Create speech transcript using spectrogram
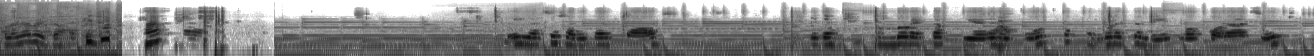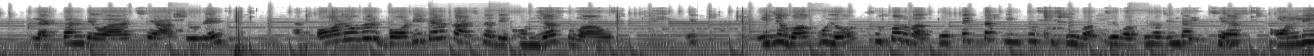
খোলা যাবে এটা? কিছু হ্যাঁ? এই আছে শাড়িটার কাজ এটা সুন্দর একটা ফ্লেয়ারের ওপর খুব সুন্দর একটা লেস ওয়ার্ক করা আছে। লাটকান দেওয়া আছে আসলে। অল ওভার বডিটার কাজটা দেখুন জাস্ট ওয়াও এই যে ওয়ার্কগুলো সুতোর ওয়ার্ক প্রত্যেকটা কিন্তু সুতোর ওয়ার্ক যে ওয়ার্কগুলো আপনি দেখছেন অনলি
